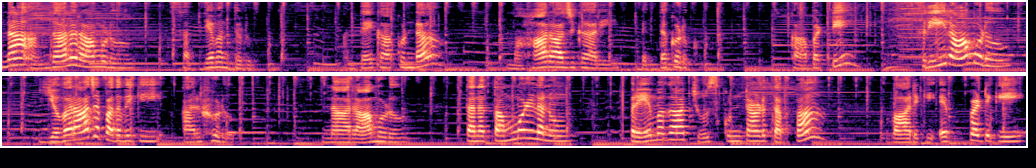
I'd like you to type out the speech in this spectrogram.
నా అందాల రాముడు సత్యవంతుడు. అంతేకాకుండా మహారాజు గారి పెద్ద కొడుకు. కాబట్టి శ్రీరాముడు యువరాజ పదవికి అర్హుడు. నా రాముడు తన తమ్ముళ్ళను ప్రేమగా చూసుకుంటాడు తప్ప వారికి ఎప్పటికీ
